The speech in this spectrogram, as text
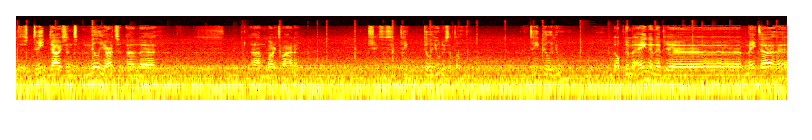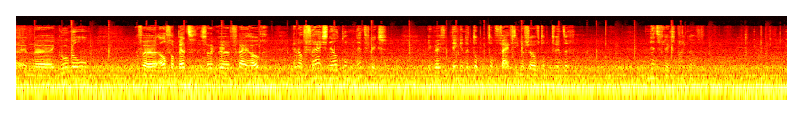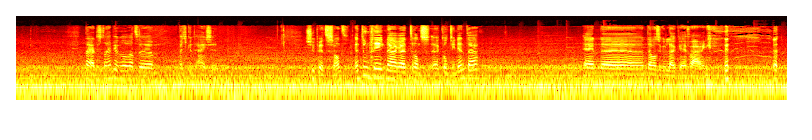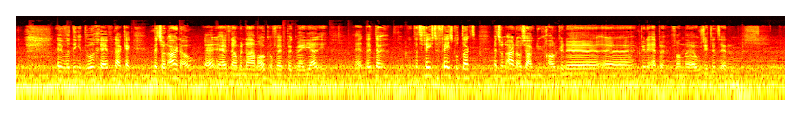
dus 3000 miljard aan, eh, aan marktwaarde. Jezus, 3 biljoen is dat toch? 3 biljoen? Op nummer 1 en dan heb je Meta hè, en Google of eh, Alphabet staat ook eh, vrij hoog. En dan vrij snel komt Netflix. Ik weet, ik denk in de top, top 15 of zo, of top 20. Netflix, my god. Nou ja, dus dan heb je ook wel wat, ehm, wat je kunt eisen. Super interessant. En toen ging ik naar eh, Transcontinenta. En eh dat was ook een leuke ervaring. Even wat dingen doorgegeven. Nou, kijk, met zo'n Arno, hè, hij heeft nou mijn naam ook, of eh, Punk Media. Hè, dat- dat- face-to-face contact met zo'n Arno zou ik nu gewoon kunnen, eh, kunnen appen. Van eh, hoe zit het? En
